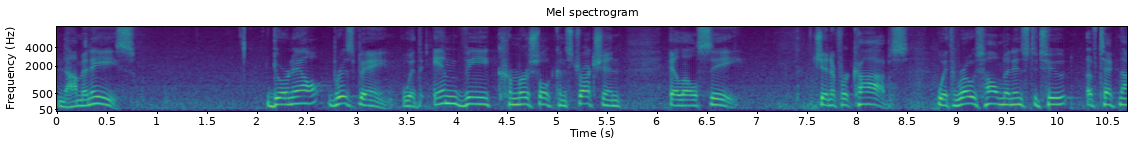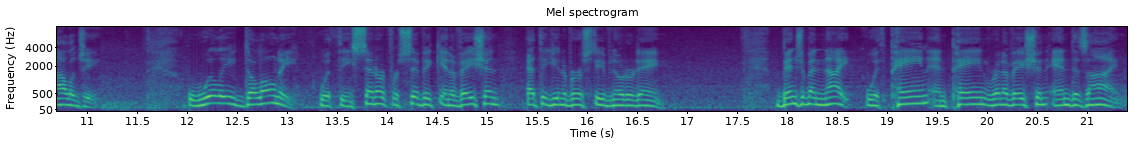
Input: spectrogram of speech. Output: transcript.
nominees. Dornell Brisbane with MV Commercial Construction, LLC. Jennifer Cobbs with Rose Hulman Institute of Technology. Willie Deloney with the Center for Civic Innovation at the University of Notre Dame. Benjamin Knight with Payne and Payne Renovation and Design.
